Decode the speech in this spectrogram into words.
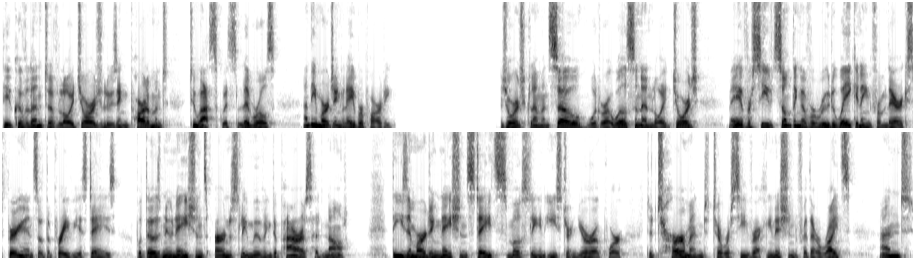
the equivalent of Lloyd George losing Parliament to Asquith's Liberals and the emerging Labour Party. George Clemenceau, Woodrow Wilson, and Lloyd George may have received something of a rude awakening from their experience of the previous days, but those new nations earnestly moving to Paris had not. These emerging nation states, mostly in Eastern Europe, were determined to receive recognition for their rights and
